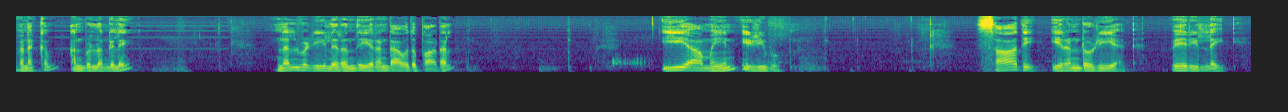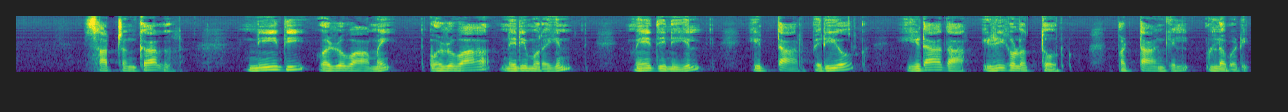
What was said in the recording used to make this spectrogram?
வணக்கம் அன்புள்ளங்களே. நல்வழியிலிருந்து இரண்டாவது பாடல் ஈயாமையின் இழிவு. சாதி இரண்டொழிய வேறில்லை. சாற்றங்கால் நீதி வழுவாமை வழுவா நெறிமுறையின் மேதினியில் இட்டார் பெரியோர் இடாதார் இழிகுலத்தோர் பட்டாங்கில் உள்ளபடி.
